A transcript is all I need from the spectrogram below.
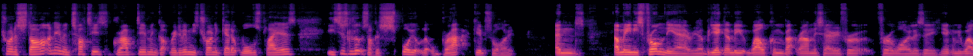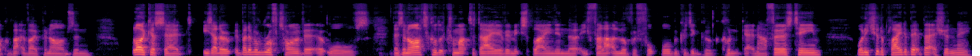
trying to start on him and Toti's grabbed him and got rid of him. He's trying to get at Wolves players. He just looks like a spoilt little brat, Gibbs White. And I mean, he's from the area, but he ain't going to be welcome back around this area for for a while, is he? He ain't going to be welcome back with open arms. And like I said, he's had a, a, bit of a rough time of it at Wolves. There's an article that come out today of him explaining that he fell out of love with football because he couldn't get in our first team. Well, he should have played a bit better, shouldn't he?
